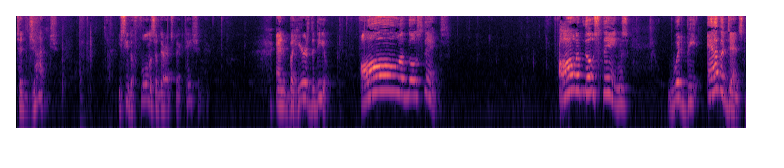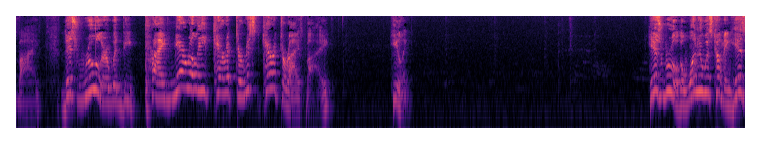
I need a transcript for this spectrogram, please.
to judge. You see the fullness of their expectation there. And but here's the deal. All of those things all of those things would be evidenced by this ruler would be primarily characterized by healing. His rule, the one who was coming, his,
